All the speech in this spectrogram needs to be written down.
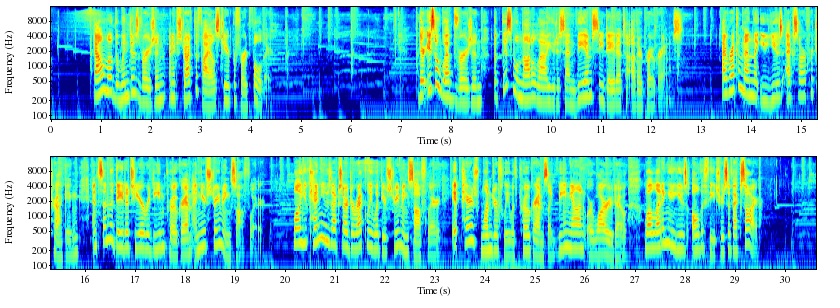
Download the Windows version and extract the files to your preferred folder. There is a web version, but this will not allow you to send VMC data to other programs. I recommend that you use XR for tracking and send the data to your Redeem program and your streaming software. While you can use XR directly with your streaming software, it pairs wonderfully with programs like VNyan or Warudo while letting you use all the features of XR.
